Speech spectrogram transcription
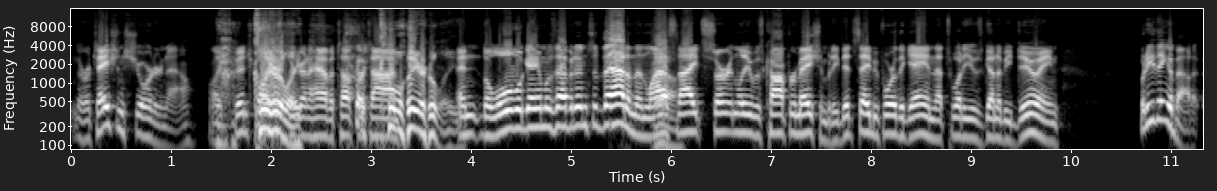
the rotation's shorter now. Like bench players are going to have a tougher time. Clearly. And the Louisville game was evidence of that. And then last Yeah. night certainly was confirmation. But he did say before the game that's what he was going to be doing. What do you think about it?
